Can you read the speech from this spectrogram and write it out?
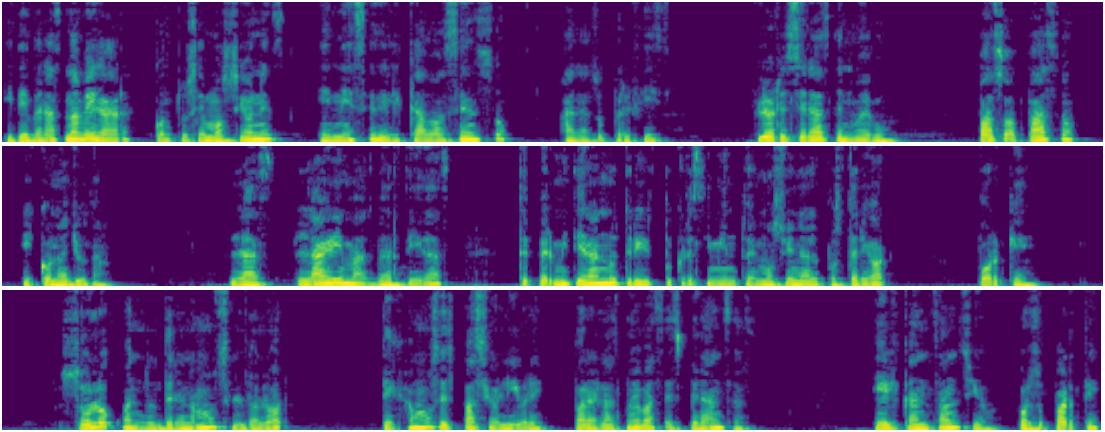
y deberás navegar con tus emociones en ese delicado ascenso a la superficie. Florecerás de nuevo, paso a paso y con ayuda. Las lágrimas vertidas te permitirán nutrir tu crecimiento emocional posterior, porque solo cuando drenamos el dolor dejamos espacio libre para las nuevas esperanzas. El cansancio, por su parte,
